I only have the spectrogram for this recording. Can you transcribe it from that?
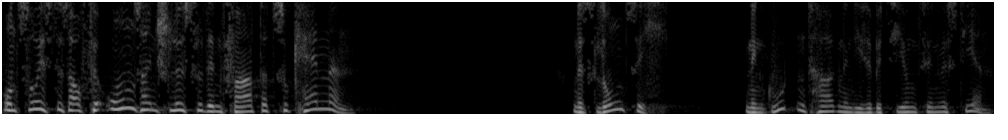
Und so ist es auch für uns ein Schlüssel, den Vater zu kennen. Und es lohnt sich, in den guten Tagen in diese Beziehung zu investieren.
